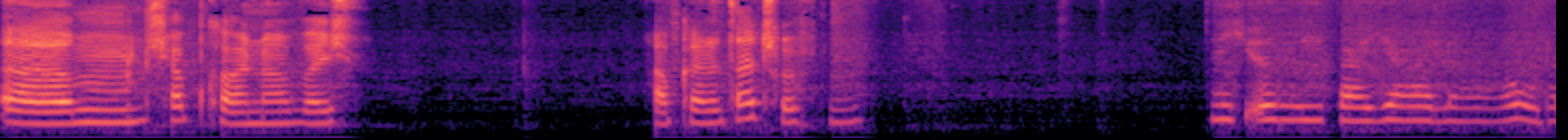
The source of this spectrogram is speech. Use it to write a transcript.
Ähm, ich habe keine, weil ich habe keine Zeitschriften. Nicht irgendwie Bayala oder.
